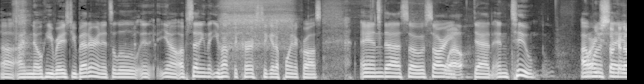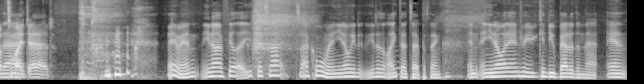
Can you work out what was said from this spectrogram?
Uh, I know he raised you better, and it's a little, you know, upsetting that you have to curse to get a point across. And uh, so, sorry, Wow. Dad. And two, I want to say sucking up that. to my dad? Hey man, you know I feel it's, it's not it's not cool, man. You know he, he doesn't like that type of thing, and and you know what, Andrew, you can do better than that. And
